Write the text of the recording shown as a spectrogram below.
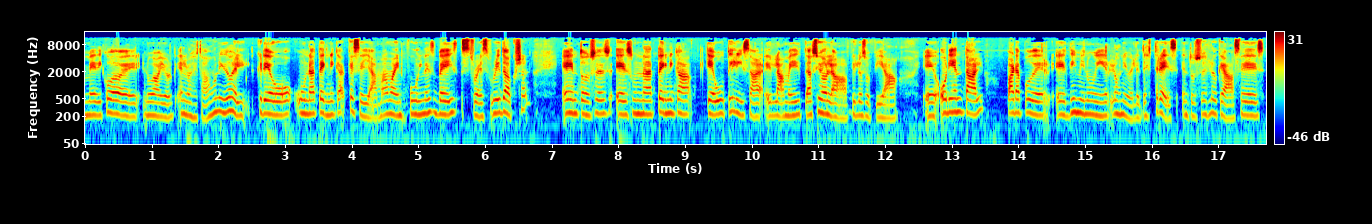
médico de Nueva York en los Estados Unidos, él creó una técnica que se llama Mindfulness Based Stress Reduction. Entonces es una técnica que utiliza eh, la meditación, la filosofía eh, oriental para poder eh, disminuir los niveles de estrés. Entonces lo que hace es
